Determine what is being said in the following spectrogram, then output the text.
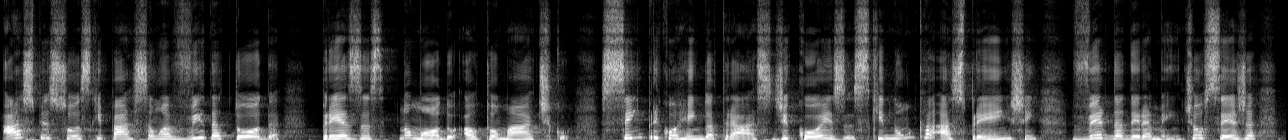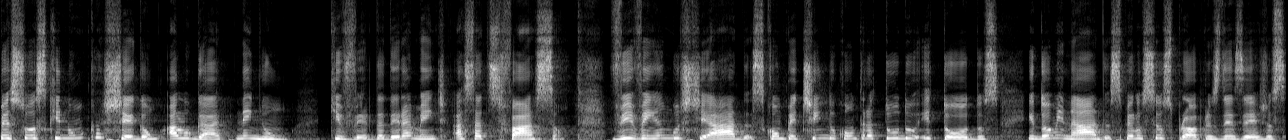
às pessoas que passam a vida toda presas no modo automático, sempre correndo atrás de coisas que nunca as preenchem verdadeiramente, ou seja, pessoas que nunca chegam a lugar nenhum que verdadeiramente a satisfaçam. Vivem angustiadas, competindo contra tudo e todos e dominadas pelos seus próprios desejos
